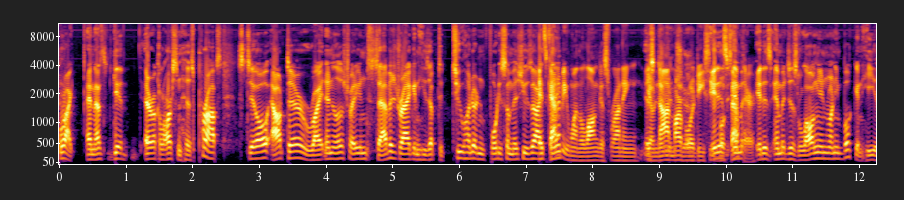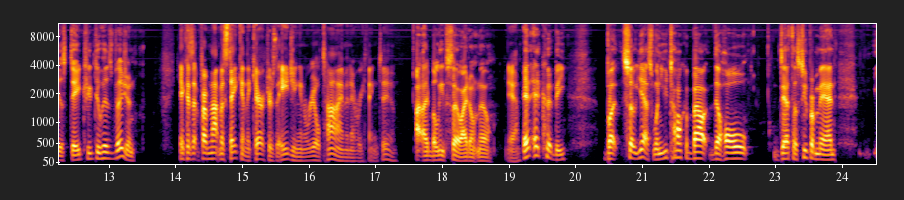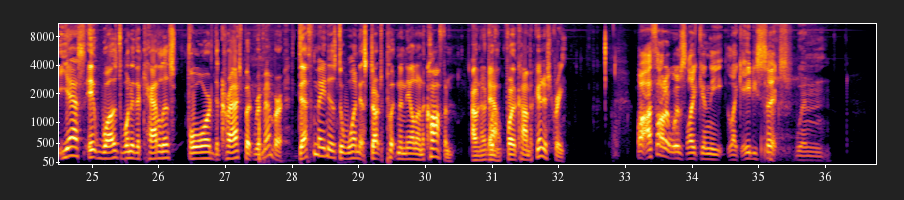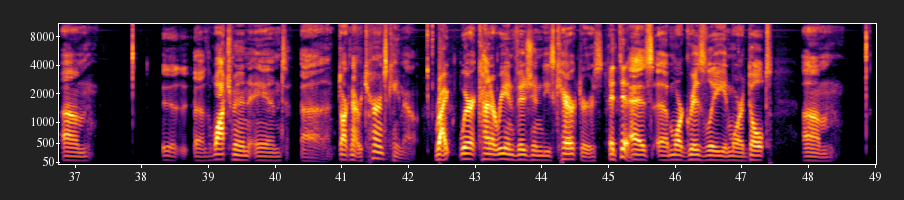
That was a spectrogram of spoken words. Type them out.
Right, and let's give Erik Larsen his props. Still out there writing and illustrating Savage Dragon. He's up to 240 some issues. I It's got to be one of the longest running you know, non-Marvel or uh, DC It books is, out there. it is Image's long and running book, and he is stayed true to his vision. Yeah, because if I'm not mistaken, the character's aging in real time and everything too. I I believe so. I don't know. Yeah. It, it could be. But so, yes, when you talk about the whole death of Superman, yes, it was one of the catalysts for the crash. But remember, Deathmate is the one that starts putting the nail in the coffin. Oh, no for, doubt. For the comic industry. Well, I thought it was like in the like '86 when, um, uh, uh, the Watchmen and uh, Dark Knight Returns came out. Right. where it kind of re-envisioned these characters It did. as uh, more grisly and more adult um,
